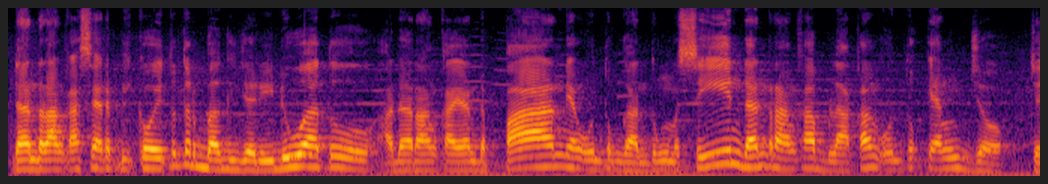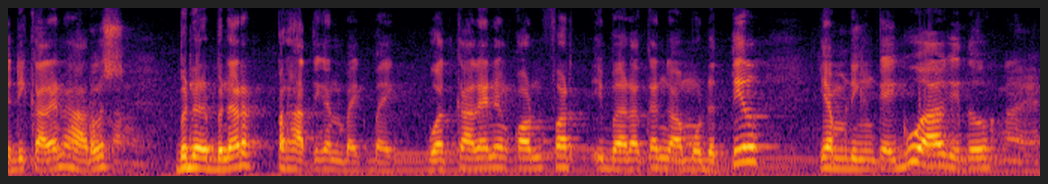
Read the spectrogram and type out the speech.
Dan rangka Serpico itu terbagi jadi dua tuh. Ada rangka yang depan yang untuk gantung mesin dan rangka belakang untuk yang jok. Jadi kalian harus benar-benar perhatikan baik-baik. Buat kalian yang convert ibaratnya nggak mau detail yang mending kayak gua gitu. Nah ya.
